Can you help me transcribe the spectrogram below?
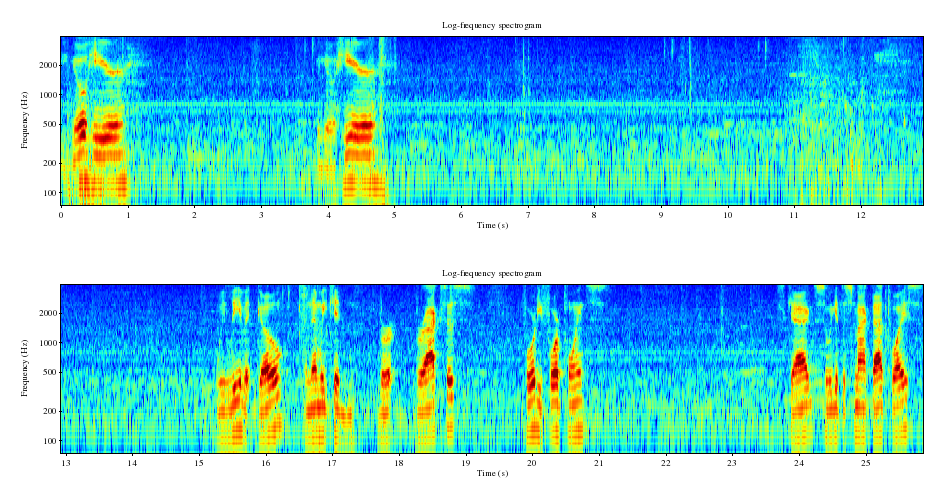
We go here. We go here. we leave it go, and then we could Ver Viraxas, 44 points. Skags, so we get to smack that twice.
